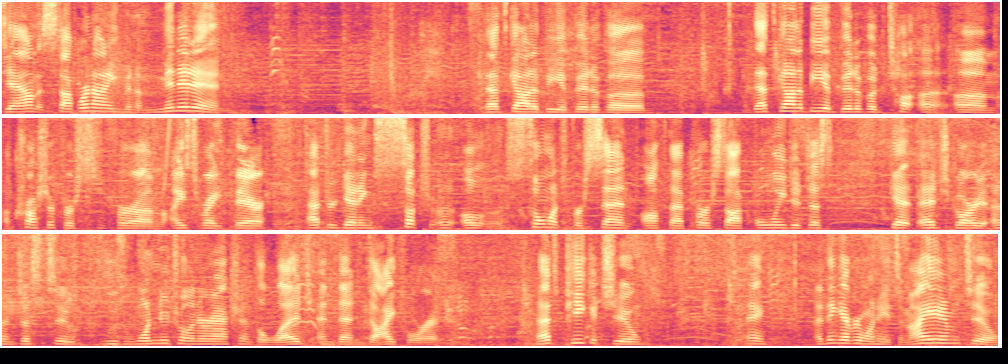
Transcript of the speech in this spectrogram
down at stop. We're not even a minute in. That's got to be a bit of a... That's got to be a bit of a uh, um, a crusher for for um, Ice right there. After getting such uh, uh, so much percent off that first stock, only to just get edge guard and just to lose one neutral interaction at the ledge and then die for it. That's Pikachu. Hey, I think everyone hates him. I hate him too.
